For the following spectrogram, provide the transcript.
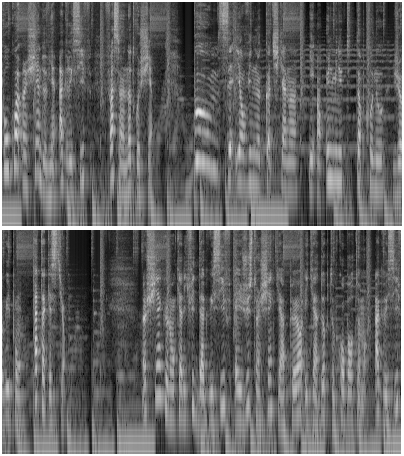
pourquoi un chien devient agressif face à un autre chien? Boum, c'est Irvin le coach canin et en une minute top chrono, je réponds à ta question. Un chien que l'on qualifie d'agressif est juste un chien qui a peur et qui adopte un comportement agressif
